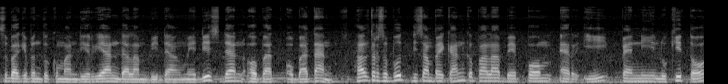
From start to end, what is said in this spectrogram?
sebagai bentuk kemandirian dalam bidang medis dan obat-obatan. Hal tersebut disampaikan Kepala BPOM RI Penny Lukito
